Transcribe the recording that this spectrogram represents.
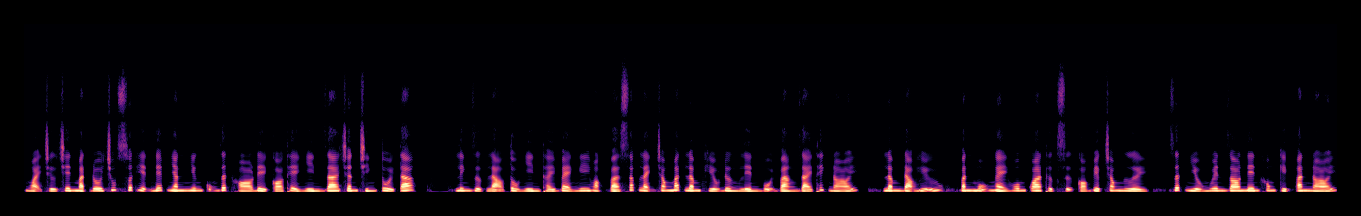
Ngoại trừ trên mặt đôi chút xuất hiện nếp nhăn nhưng cũng rất khó để có thể nhìn ra chân chính tuổi tác. Linh dược lão tổ nhìn thấy vẻ nghi hoặc và sắc lạnh trong mắt Lâm khiếu đừng liền vội vàng giải thích nói. Lâm đạo hữu, văn mũ ngày hôm qua thực sự có việc trong người, rất nhiều nguyên do nên không kịp ăn nói.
